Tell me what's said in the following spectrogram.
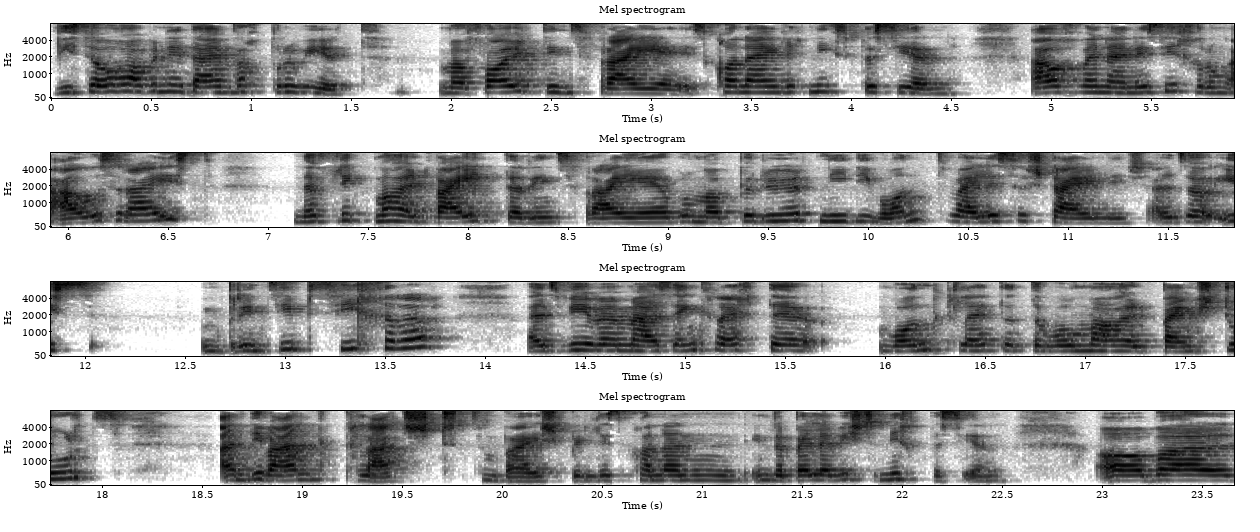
wieso habe ich nicht einfach probiert? Man fällt ins Freie, es kann eigentlich nichts passieren. Auch wenn eine Sicherung ausreißt, dann fliegt man halt weiter ins Freie, aber man berührt nie die Wand, weil es so steil ist. Also ist im Prinzip sicherer, als wie wenn man eine senkrechte Wand klettert, wo man halt beim Sturz an die Wand klatscht zum Beispiel. Das kann dann in der Bella Vista nicht passieren. Aber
